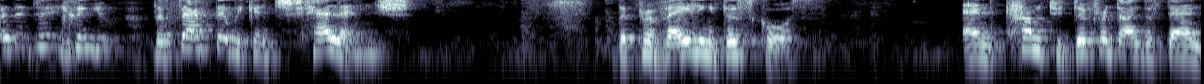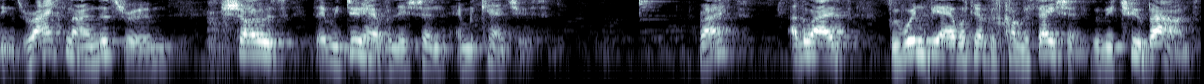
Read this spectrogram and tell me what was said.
Uh, You can, you, the fact that we can challenge the prevailing discourse and come to different understandings right now in this room shows that we do have volition and we can choose. Right? Otherwise, we wouldn't be able to have this conversation. We'd be too bound.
